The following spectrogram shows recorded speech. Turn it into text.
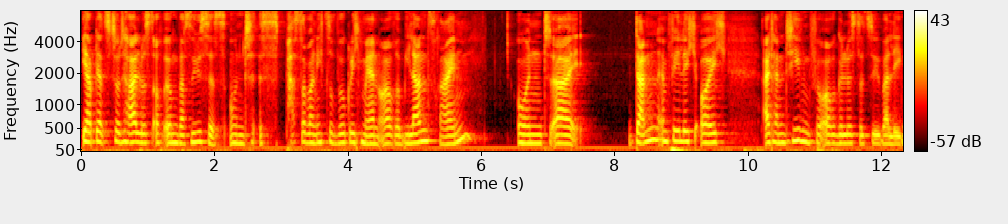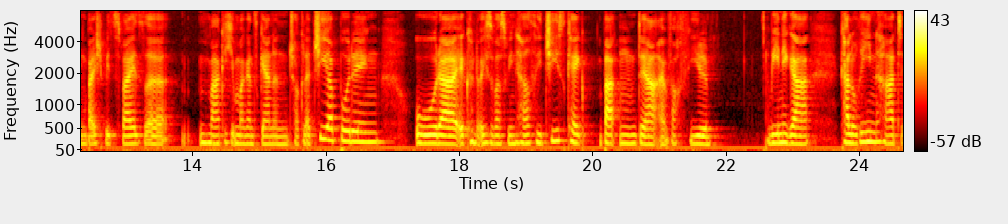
ihr habt jetzt total Lust auf irgendwas Süßes und es passt aber nicht so wirklich mehr in eure Bilanz rein. Und äh, dann empfehle ich euch, Alternativen für eure Gelüste zu überlegen. Beispielsweise mag ich immer ganz gerne einen Chocolate Chia Pudding oder ihr könnt euch sowas wie einen Healthy Cheesecake backen, der einfach viel weniger Kalorien hat.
